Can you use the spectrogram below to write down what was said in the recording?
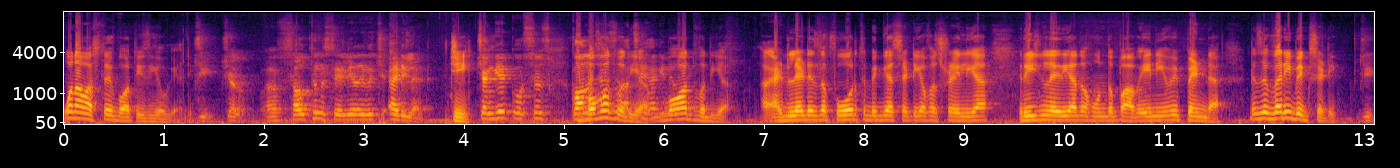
ਉਹਨਾਂ ਵਾਸਤੇ ਬਹੁਤ ਈਜ਼ੀ ਹੋ ਗਿਆ ਜੀ। ਜੀ ਚਲੋ ਸਾਊਥਰਨ ਆਸਟ੍ਰੇਲੀਆ ਦੇ ਵਿੱਚ ਐਡੀਲੇਡ ਜੀ। ਚੰਗੇ ਕੋਰਸਸ ਕਾਲਜ ਬਹੁਤ ਵਧੀਆ ਬਹੁਤ ਵਧੀਆ। Adelaide is the fourth biggest city of Australia regional area ਦਾ ਹੋਣ ਤੋਂ ਭਾਵ ਇਹ ਨਹੀਂ ਵੀ ਪਿੰਡ ਹੈ। It is a very big city ਜੀ।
